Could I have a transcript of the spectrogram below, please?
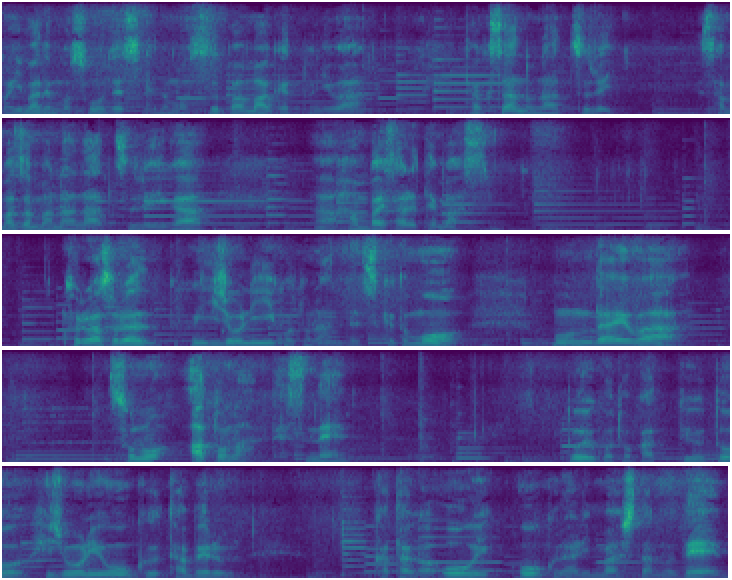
まあ、今でもそうですけどもスーパーマーケットにはたくさんのナッツ類さまざまなナッツ類が販売されてます。それはそれは非常にいいことなんですけども問題はその後なんですね。どういうことかっていうと非常に多く食べる方が多い多くなりましたので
